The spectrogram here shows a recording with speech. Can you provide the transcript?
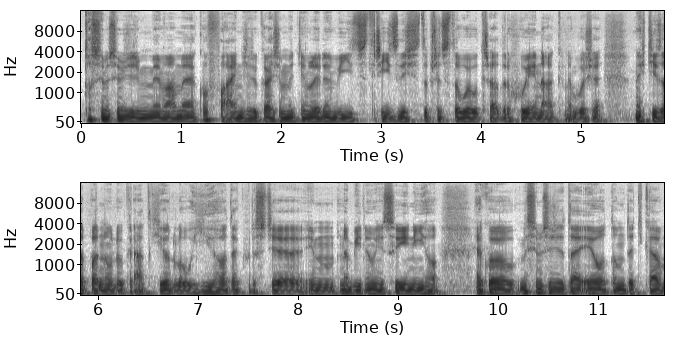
to si myslím, že my máme jako fajn, že dokážeme těm lidem víc stříct, když si to představují třeba trochu jinak, nebo že nechtějí zapadnout do krátkého, dlouhého, tak prostě jim nabídnou něco jiného. Jako, myslím si, že to je i o tom teďka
